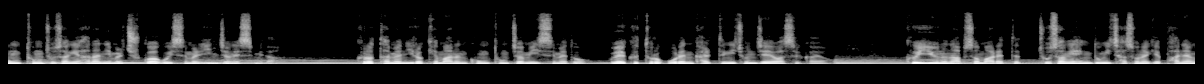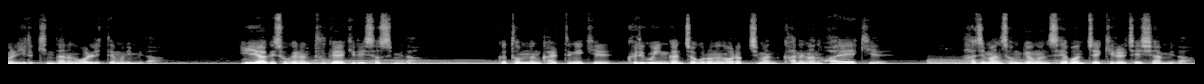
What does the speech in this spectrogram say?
공통 조상의 하나님을 추구하고 있음을 인정했습니다. 그렇다면 이렇게 많은 공통점이 있음에도 왜 그토록 오랜 갈등이 존재해 왔을까요? 그 이유는 앞서 말했듯 조상의 행동이 자손에게 반향을 일으킨다는 원리 때문입니다. 이 이야기 속에는 두 개의 길이 있었습니다. 끝없는 갈등의 길, 그리고 인간적으로는 어렵지만 가능한 화해의 길. 하지만 성경은 세 번째 길을 제시합니다.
